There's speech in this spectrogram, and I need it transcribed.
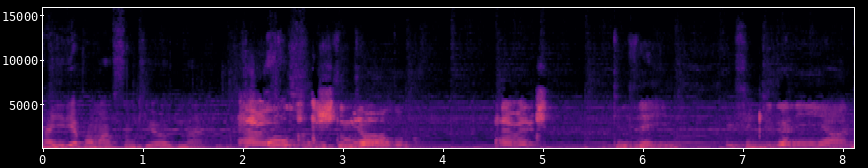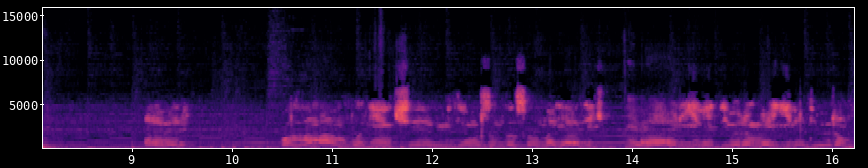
Hayır yapamazsın ki öldün artık. Evet Olsun sıkıştım ikinci ya. olduk. Evet. İkinci de iyi. Beşinciden iyi yani. Evet. O zaman bugünkü videomuzun da sonuna geldik. Evet. Eğer yine diyorum ve yine diyorum.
